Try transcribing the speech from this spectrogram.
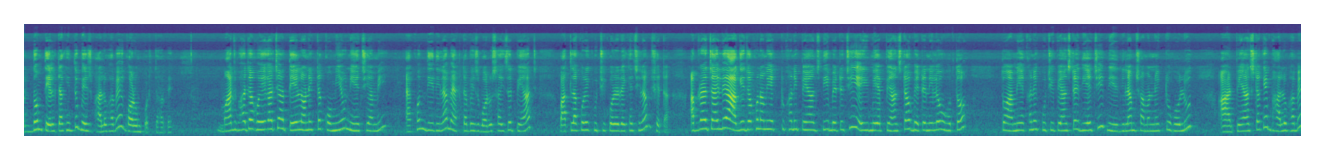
একদম তেলটা কিন্তু বেশ ভালোভাবে গরম করতে হবে। মাছ ভাজা হয়ে গেছে আর তেল অনেকটা কমিয়েও নিয়েছি আমি। এখন দিয়ে দিলাম একটা বেশ বড় সাইজের পেঁয়াজ, পাতলা করে কুচি করে রেখেছিলাম সেটা। আপনারা চাইলে আগে যখন আমি একটুখানি পেঁয়াজ দিয়ে বেটেছি, এই পেঁয়াজটাও বেটে নিলেও হতো। তো আমি এখানে কুচি পেঁয়াজটাই দিয়েছি, দিয়ে দিলাম সামান্য একটু হলুদ আর পেঁয়াজটাকে ভালোভাবে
